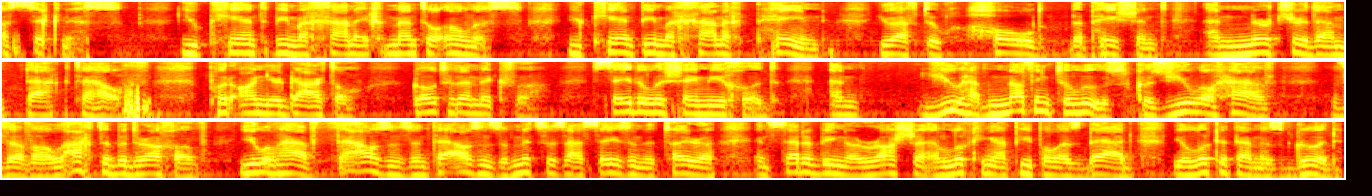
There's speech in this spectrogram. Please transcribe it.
a sickness. You can't be mechanic mental illness. You can't be mechanic pain. You have to hold the patient and nurture them back to health. Put on your gartel. Go to the mikveh. Say the l'shem yichud. And you have nothing to lose because you will have the valachta bedrachav. You will have thousands and thousands of mitzvahs assays in the Torah. Instead of being a rasha and looking at people as bad, you'll look at them as good.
